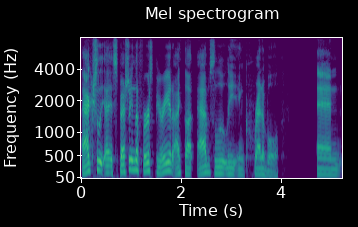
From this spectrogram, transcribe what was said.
actually, especially in the first period, I thought absolutely incredible, and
